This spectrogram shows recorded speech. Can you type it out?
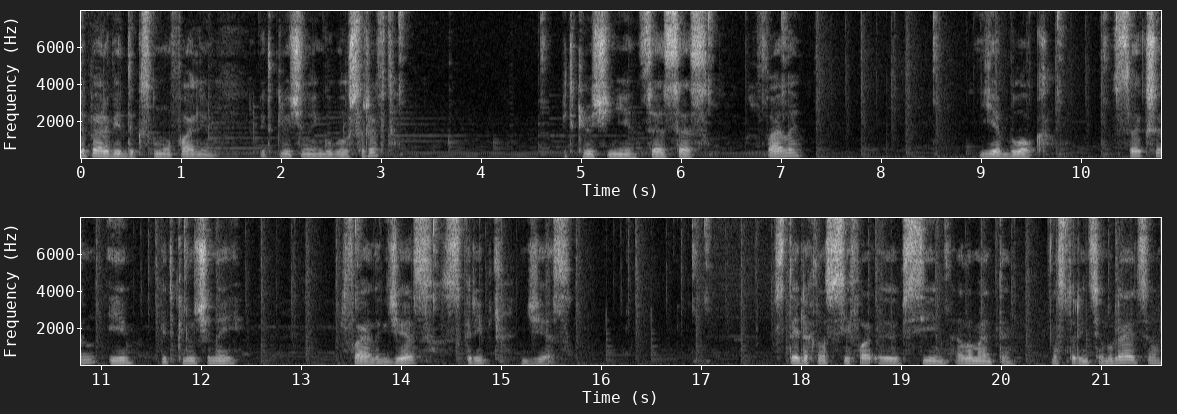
Тепер в індексному файлі підключений Google Шрифт, підключені CSS файли, є блок Section і підключений файлик JS, script JS. В стилях у нас всі, е, всі елементи на сторінці онуляються,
